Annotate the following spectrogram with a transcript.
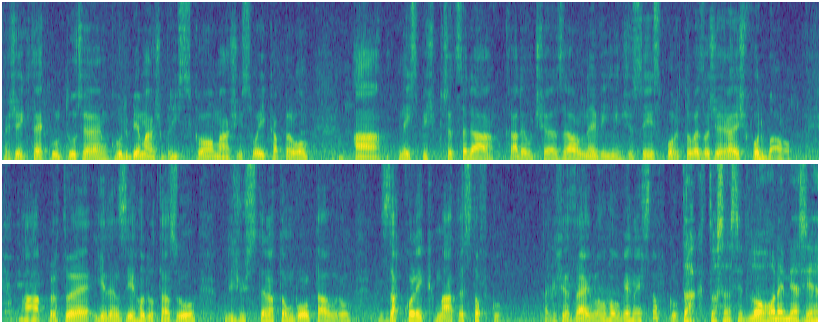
takže i k té kultuře, k hudbě máš blízko, máš i svoji kapelu a nejspíš předseda KDU ČSL neví, že jsi sportovec a že hraješ fotbal. A proto je jeden z jeho dotazů, když už jste na tom Boltauru, za kolik máte stovku? Takže za jak dlouho uběhneš stovku? Tak to jsem si dlouho neměřil,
